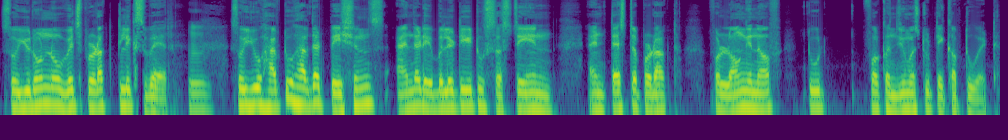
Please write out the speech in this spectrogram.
So you don't know which product clicks where. So you have to have that patience and that ability to sustain and test a product for long enough for consumers to take up to it.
